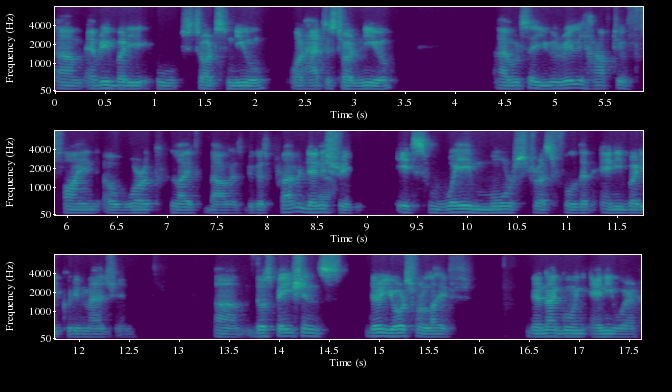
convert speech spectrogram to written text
um, everybody who starts new or had to start new, I would say you really have to find a work-life balance because private dentistry yeah. It's way more stressful than anybody could imagine. Um, those patients, they're yours for life. They're not going anywhere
